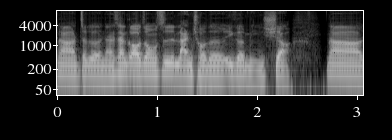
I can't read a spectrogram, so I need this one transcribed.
那这个南山高中是篮球的一个名校，那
